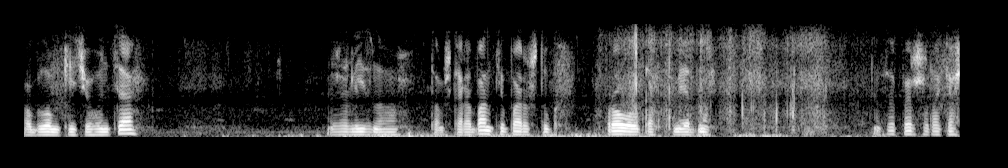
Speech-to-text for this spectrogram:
обломки чугунця желізного. Там шкарабанки пару штук, проволока медна. Це перша така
